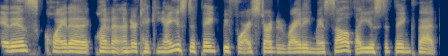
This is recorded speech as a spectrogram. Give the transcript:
it is quite a quite an undertaking. I used to think before I started writing myself, I used to think that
